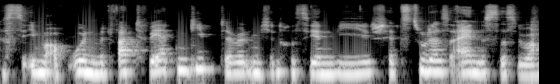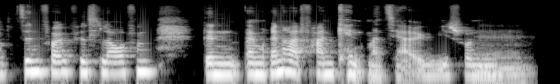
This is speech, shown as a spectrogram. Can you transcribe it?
dass es eben auch Uhren mit Wattwerten gibt. Da würde mich interessieren, wie schätzt du das ein? Ist das überhaupt sinnvoll fürs Laufen? Denn beim Rennradfahren kennt man es ja irgendwie schon mhm.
